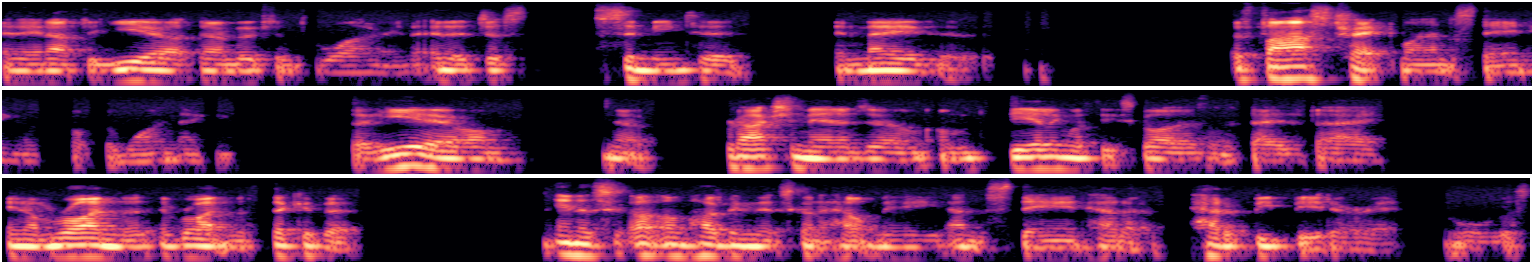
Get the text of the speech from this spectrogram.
And then after a year, then I moved into winery and, it just cemented and made it fast tracked my understanding of, of the winemaking. So here I'm, you know, production manager, I'm, I'm dealing with these guys on a day to day and I'm right in the, right in the thick of it. And I'm hoping that's going to help me understand how to how to be better at all this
